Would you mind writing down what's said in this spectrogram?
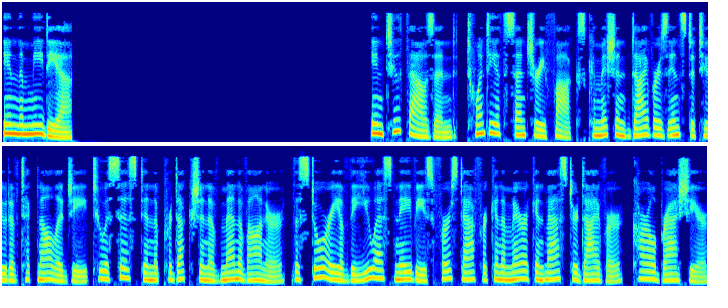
In the media In 2000, 20th Century Fox commissioned Divers Institute of Technology to assist in the production of Men of Honor, the story of the U.S. Navy's first African-American master diver, Carl Brashear.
